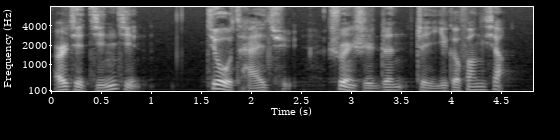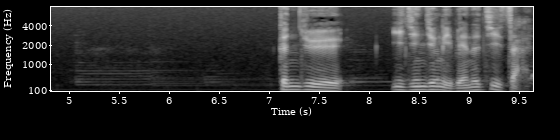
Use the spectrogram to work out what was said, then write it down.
而且仅仅就采取顺时针这一个方向？根据《易筋经》里边的记载，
